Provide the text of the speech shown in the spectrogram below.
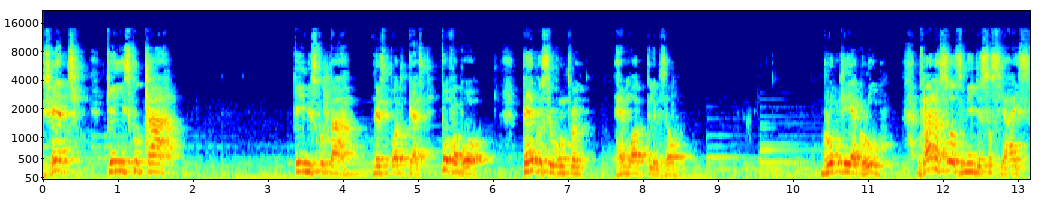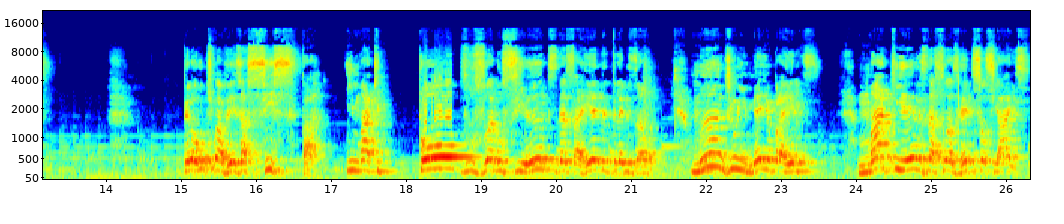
Gente, quem escutar, quem me escutar nesse podcast, por favor, pega o seu controle remoto de televisão, bloqueia a Globo, vá nas suas mídias sociais. Pela última vez, assista e marque todos os anunciantes dessa rede de televisão. Mande um e-mail para eles. Marque eles nas suas redes sociais.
